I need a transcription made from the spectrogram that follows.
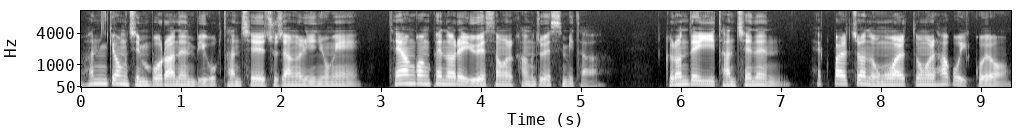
환경 진보라는 미국 단체의 주장을 인용해 태양광 패널의 유해성을 강조했습니다. 그런데 이 단체는 핵발전 옹호 활동을 하고 있고요.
